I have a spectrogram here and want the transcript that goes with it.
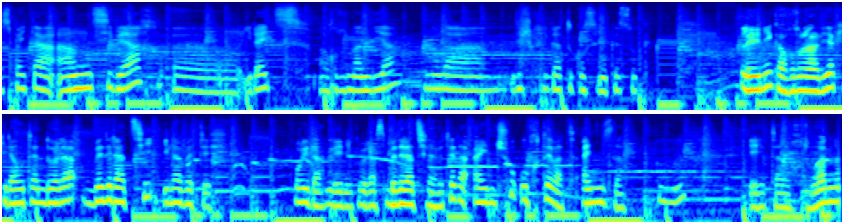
ez baita ahantzi behar, uh, iraitz aurdunaldia, nola deskribatuko zinukezuk? Lehenik aurdunaldiak irauten duela bederatzi hilabete. Hori da, lehenik, beraz, bederatzi hilabete da haintxu urte bat, haintz da. Mhm. Eta orduan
